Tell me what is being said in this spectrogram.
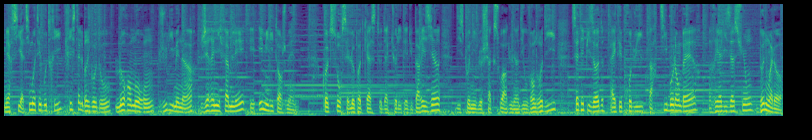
Merci à Timothée Boutry, Christelle Brigodeau, Laurent Moron, Julie Ménard, Jérémy Famelet et Émilie Torgemène. Code Source est le podcast d'actualité du Parisien, disponible chaque soir du lundi au vendredi. Cet épisode a été produit par Thibault Lambert, réalisation Benoît Laure.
